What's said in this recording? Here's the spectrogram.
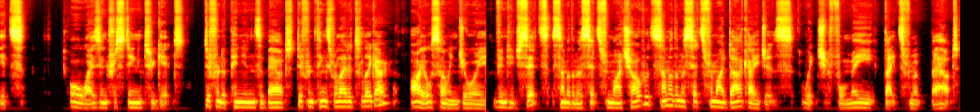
it's always interesting to get different opinions about different things related to Lego. I also enjoy vintage sets. Some of them are sets from my childhood, some of them are sets from my dark ages, which for me dates from about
